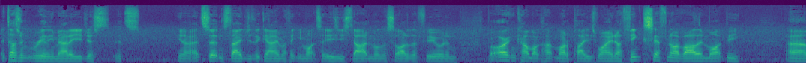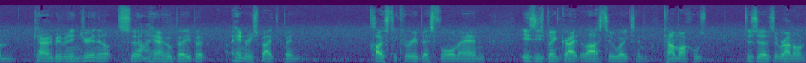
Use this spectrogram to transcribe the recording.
it doesn't really matter. You just it's you know at certain stages of the game, I think you might see Izzy starting on the side of the field, and but I reckon Carmichael Hunt might have played his way, and I think Sefa Naivalu might be um, carrying a bit of an injury, and they're not certain Right. how he'll be, but Henry Speight's been close to career best form, and Izzy's been great the last two weeks, and Carmichael's deserves a run on.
